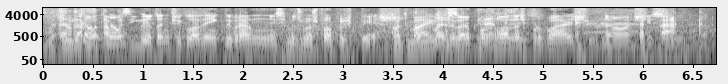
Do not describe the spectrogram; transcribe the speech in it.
fizer- andar numa Não, tabuazinha. eu tenho dificuldade em equilibrar-me em cima dos meus próprios pés. Quanto mais- agora pôr rodas por baixo. Não, acho isso. Ah. não.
